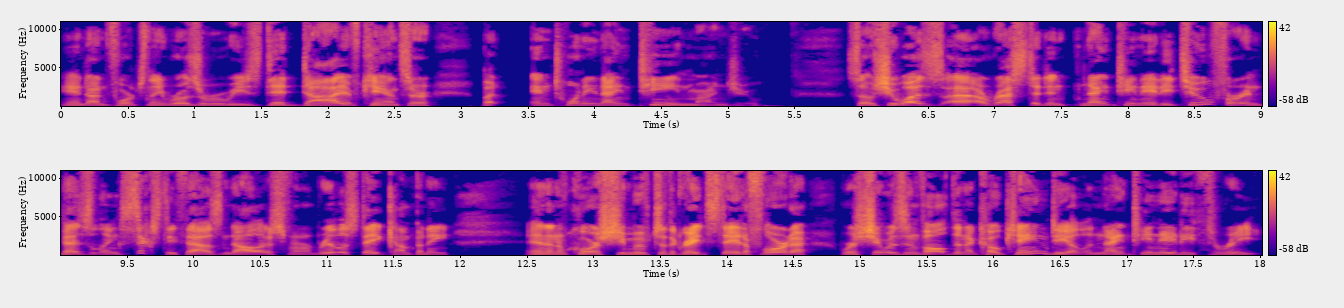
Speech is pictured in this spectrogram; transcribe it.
And unfortunately, Rosa Ruiz did die of cancer, but in 2019, mind you. So she was uh, arrested in 1982 for embezzling $60,000 from a real estate company. And then, of course, she moved to the great state of Florida, where she was involved in a cocaine deal in 1983.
